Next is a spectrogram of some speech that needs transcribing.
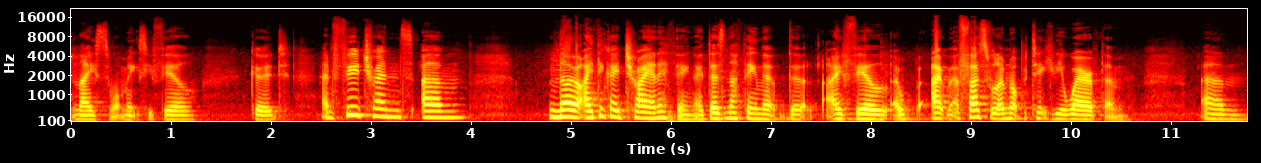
nice and what makes you feel good. And food trends, um, no, I think I'd try anything. I, there's nothing that, that I feel, uh, I, first of all, I'm not particularly aware of them. Um,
